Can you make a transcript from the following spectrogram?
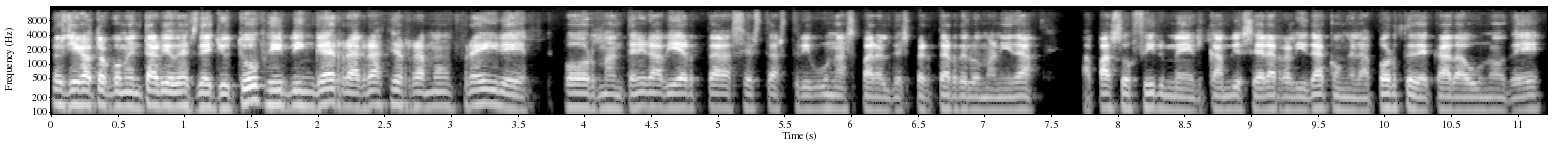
Nos llega otro comentario desde YouTube. Irving Guerra, gracias Ramón Freire por mantener abiertas estas tribunas para el despertar de la humanidad. A paso firme, el cambio será realidad con el aporte de cada uno de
